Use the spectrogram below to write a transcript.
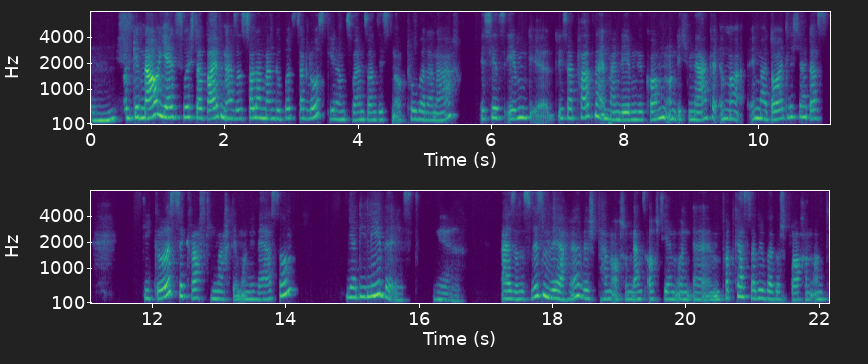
Mhm. Und genau jetzt, wo ich dabei bin, also es soll an meinem Geburtstag losgehen, am 22. Oktober danach, ist jetzt eben die, dieser Partner in mein Leben gekommen und ich merke immer, immer deutlicher, dass die größte Kraft und Macht im Universum ja die Liebe ist. Yeah. Also das wissen wir, ja? wir haben auch schon ganz oft hier im, äh, im Podcast darüber gesprochen und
